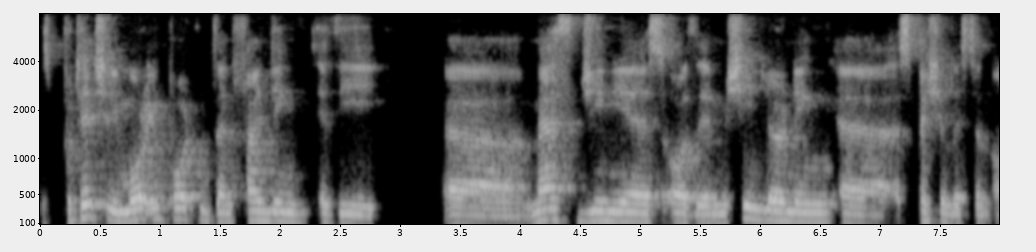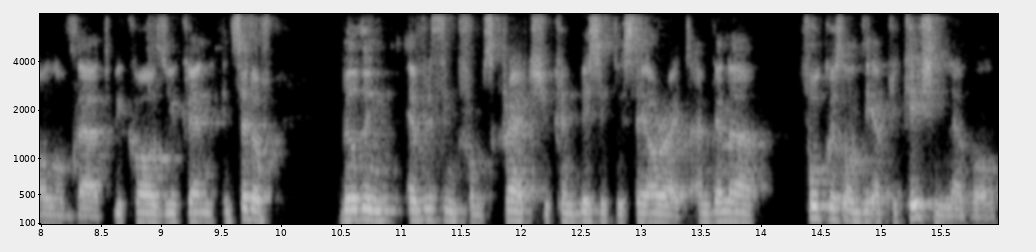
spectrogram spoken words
is potentially more important than finding the uh, math genius or the machine learning uh, specialist and all of that because you can instead of building everything from scratch, you can basically say, all right, I'm gonna focus on the application level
